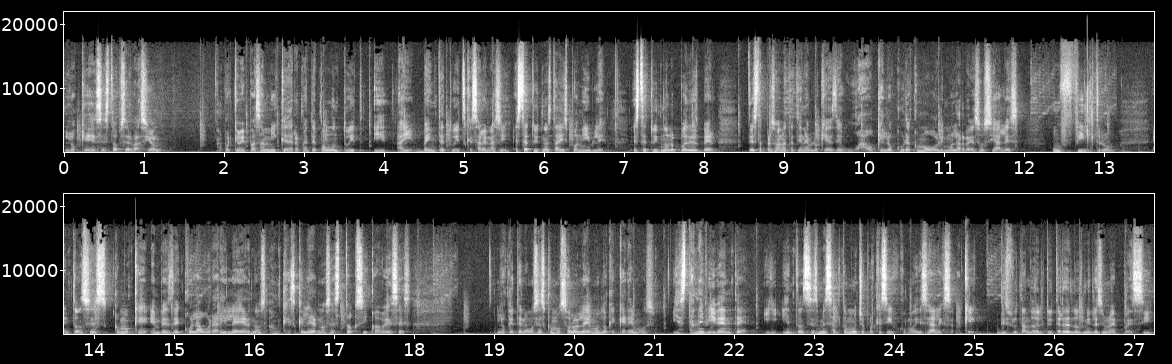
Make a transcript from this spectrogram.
lo que es esta observación porque me pasa a mí que de repente pongo un tweet y hay 20 tweets que salen así. Este tweet no está disponible. Este tweet no lo puedes ver. Esta persona te tiene bloqueadas de wow, qué locura como volvimos las redes sociales un filtro. Entonces, como que en vez de colaborar y leernos, aunque es que leernos es tóxico a veces, lo que tenemos es como solo leemos lo que queremos y es tan evidente. Y, entonces me saltó mucho porque sí, como dice Alex, aquí disfrutando del Twitter del 2019, pues sí,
